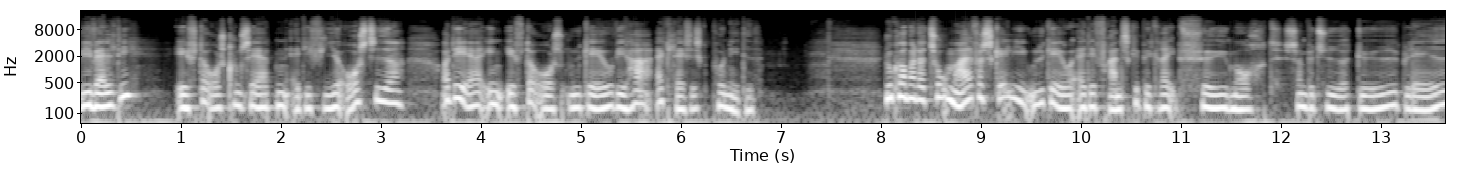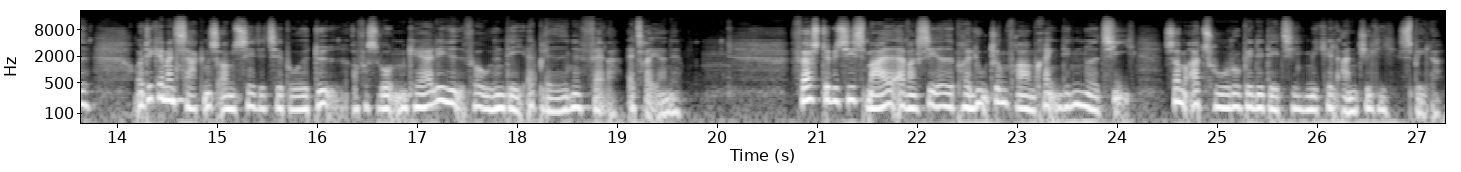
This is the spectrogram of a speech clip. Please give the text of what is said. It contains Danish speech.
Vivaldi, efterårskoncerten af de fire årstider, og det er en efterårsudgave, vi har af klassisk på nettet. Nu kommer der to meget forskellige udgaver af det franske begreb feuille mort, som betyder døde blade, og det kan man sagtens omsætte til både død og forsvunden kærlighed, for uden det, at bladene falder af træerne. Først Debussy's meget avancerede præludium fra omkring 1910, som Arturo Benedetti Michelangeli spiller.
